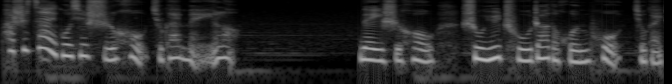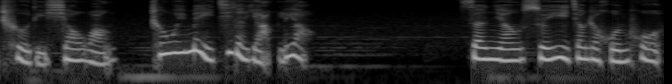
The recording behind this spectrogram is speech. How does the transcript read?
怕是再过些时候就该没了。那时候，属于楚昭的魂魄就该彻底消亡，成为魅姬的养料。三娘随意将这魂魄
